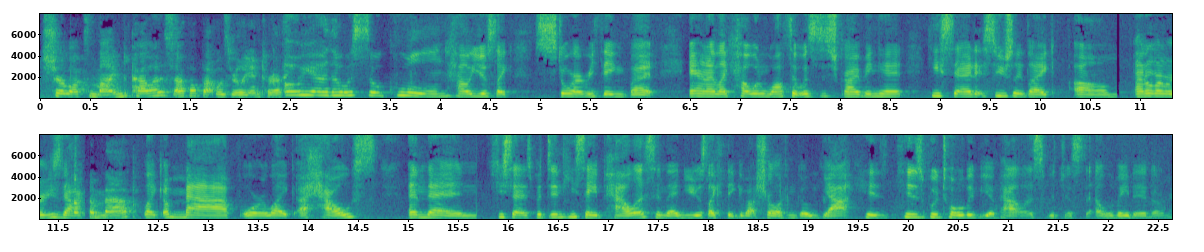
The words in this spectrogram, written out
Sherlock's Mind Palace. I thought that was really interesting. Oh yeah, that was so cool and how you just like store everything. But and I like how when Watson was describing it, he said it's usually like um I don't remember exact A map. like a map or like a house. And then she says, but didn't he say palace? And then you just like think about Sherlock and go, yeah, his his would totally be a palace with just the elevated. Um,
